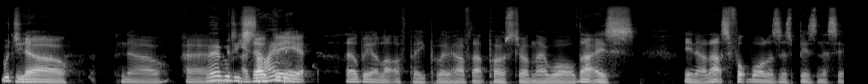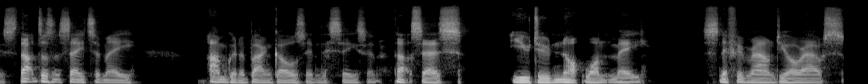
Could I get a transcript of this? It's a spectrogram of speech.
Would you? No, no. Um, Where would he sign be, it? There'll be a lot of people who have that poster on their wall. That is, you know, that's footballers as businesses. That doesn't say to me, I'm going to bang goals in this season. That says, you do not want me sniffing round your house.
